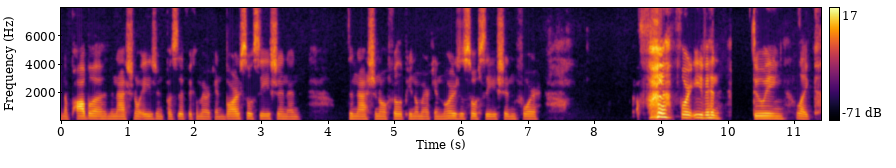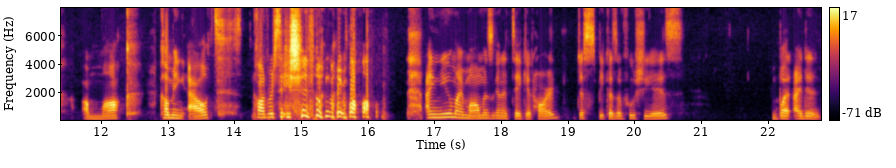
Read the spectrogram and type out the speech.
napaba the national asian pacific american bar association and the national filipino american lawyers association for for even doing like a mock coming out conversation with my mom. I knew my mom was going to take it hard just because of who she is, but I didn't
